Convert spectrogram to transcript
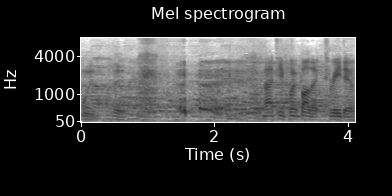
point who? 19 point bollocks, redo.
